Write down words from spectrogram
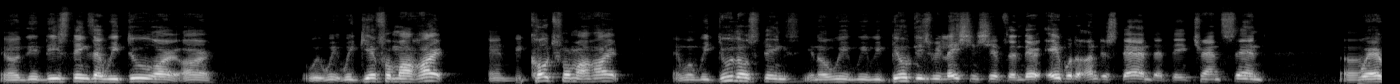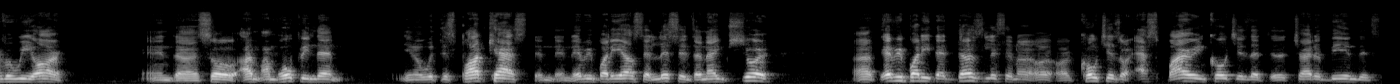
You know, the, these things that we do are, are we, we, we give from our heart and we coach from our heart. And when we do those things, you know, we, we, we build these relationships and they're able to understand that they transcend uh, wherever we are. And uh, so I'm, I'm hoping that you know, with this podcast and, and everybody else that listens. And I'm sure uh, everybody that does listen are, are, are, coaches or aspiring coaches that uh, try to be in this.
